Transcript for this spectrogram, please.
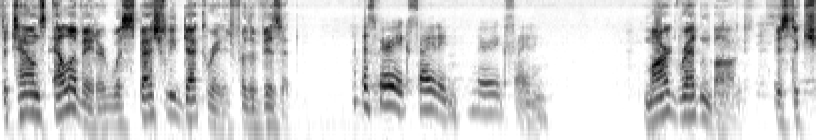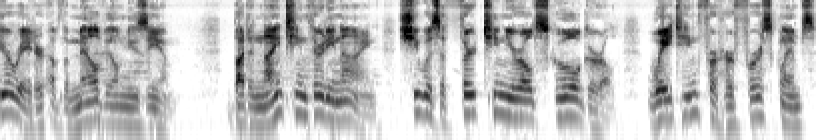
The town's elevator was specially decorated for the visit. It was very exciting, very exciting. Marg Redenbach is the curator of the Melville Museum. But in 1939, she was a 13 year old schoolgirl waiting for her first glimpse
